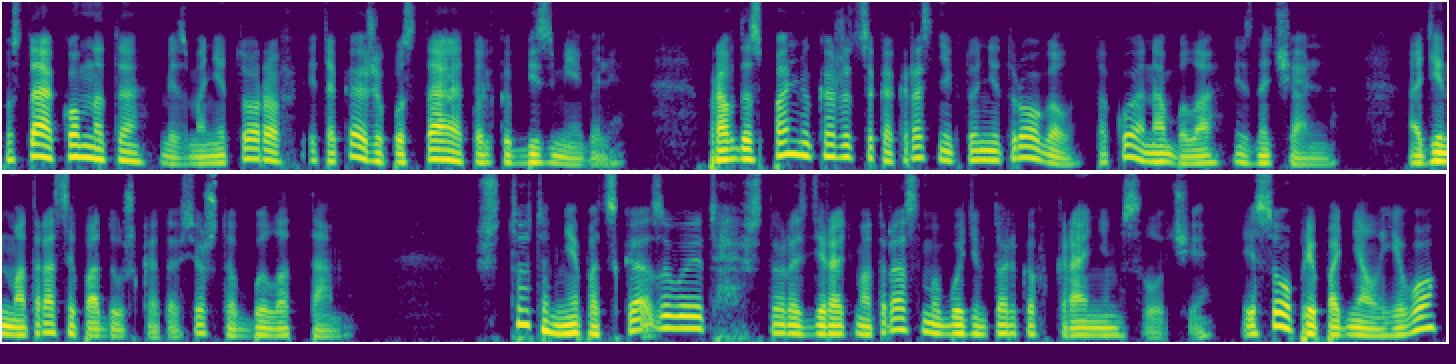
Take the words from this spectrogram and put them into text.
Пустая комната, без мониторов и такая же пустая, только без мебели. Правда, спальню, кажется, как раз никто не трогал. Такой она была изначально. Один матрас и подушка — это все, что было там. Что-то мне подсказывает, что раздирать матрас мы будем только в крайнем случае. Исо приподнял его,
